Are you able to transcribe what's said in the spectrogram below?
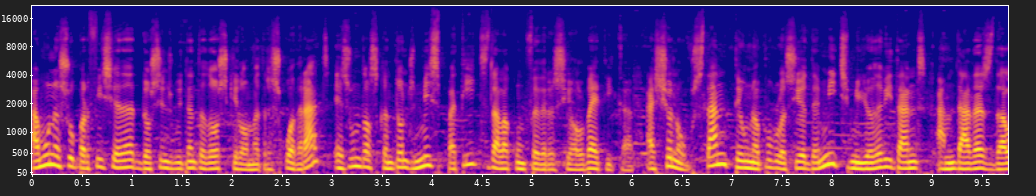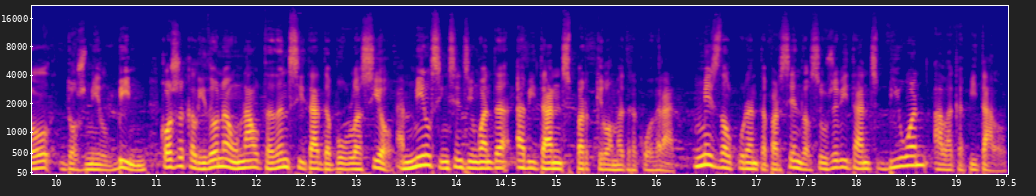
amb una superfície de 282 km quadrats, és un dels cantons més petits de la Confederació Helvètica. Això no obstant, té una població de mig milió d'habitants amb dades del 2020, cosa que li dona una alta densitat de població, amb 1.550 habitants per quilòmetre quadrat. Més del 40% dels seus habitants viuen a la capital.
